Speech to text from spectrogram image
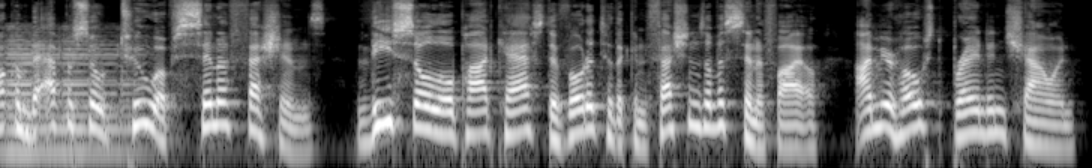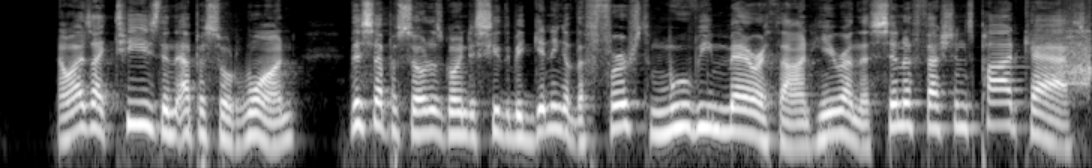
welcome to episode 2 of Cinefessions, the solo podcast devoted to the confessions of a cinephile. I'm your host, Brandon Chowan. Now, as I teased in episode 1, this episode is going to see the beginning of the first movie marathon here on the Cinefessions podcast.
